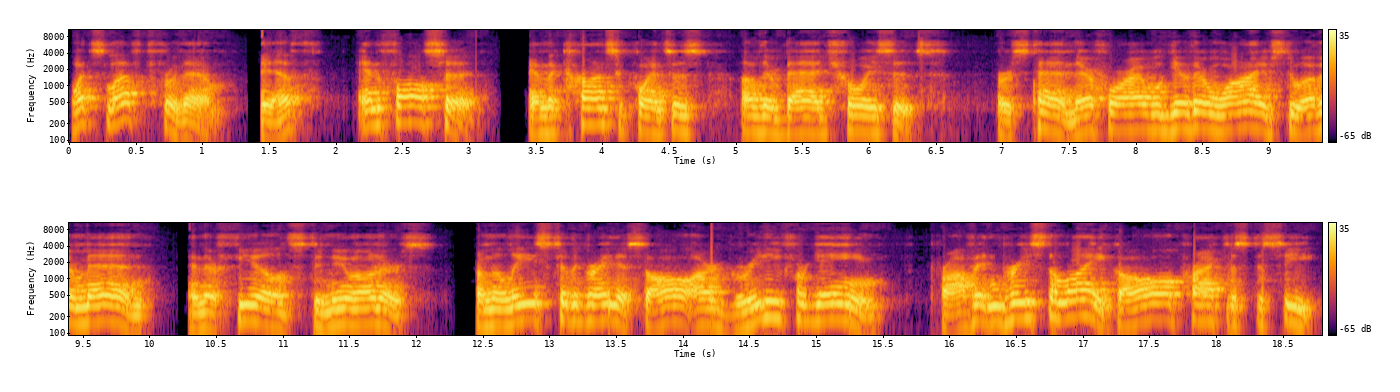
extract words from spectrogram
what's left for them? Myth and falsehood and the consequences of their bad choices. Verse 10 Therefore I will give their wives to other men, and their fields to new owners. From the least to the greatest, all are greedy for gain. Prophet and priest alike, all practice deceit.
